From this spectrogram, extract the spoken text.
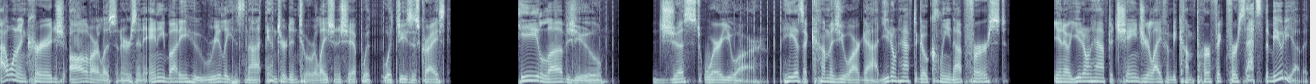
I want to encourage all of our listeners and anybody who really has not entered into a relationship with, with Jesus Christ, He loves you just where you are. He is a come as you are God. You don't have to go clean up first. You know, you don't have to change your life and become perfect first. That's the beauty of it.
